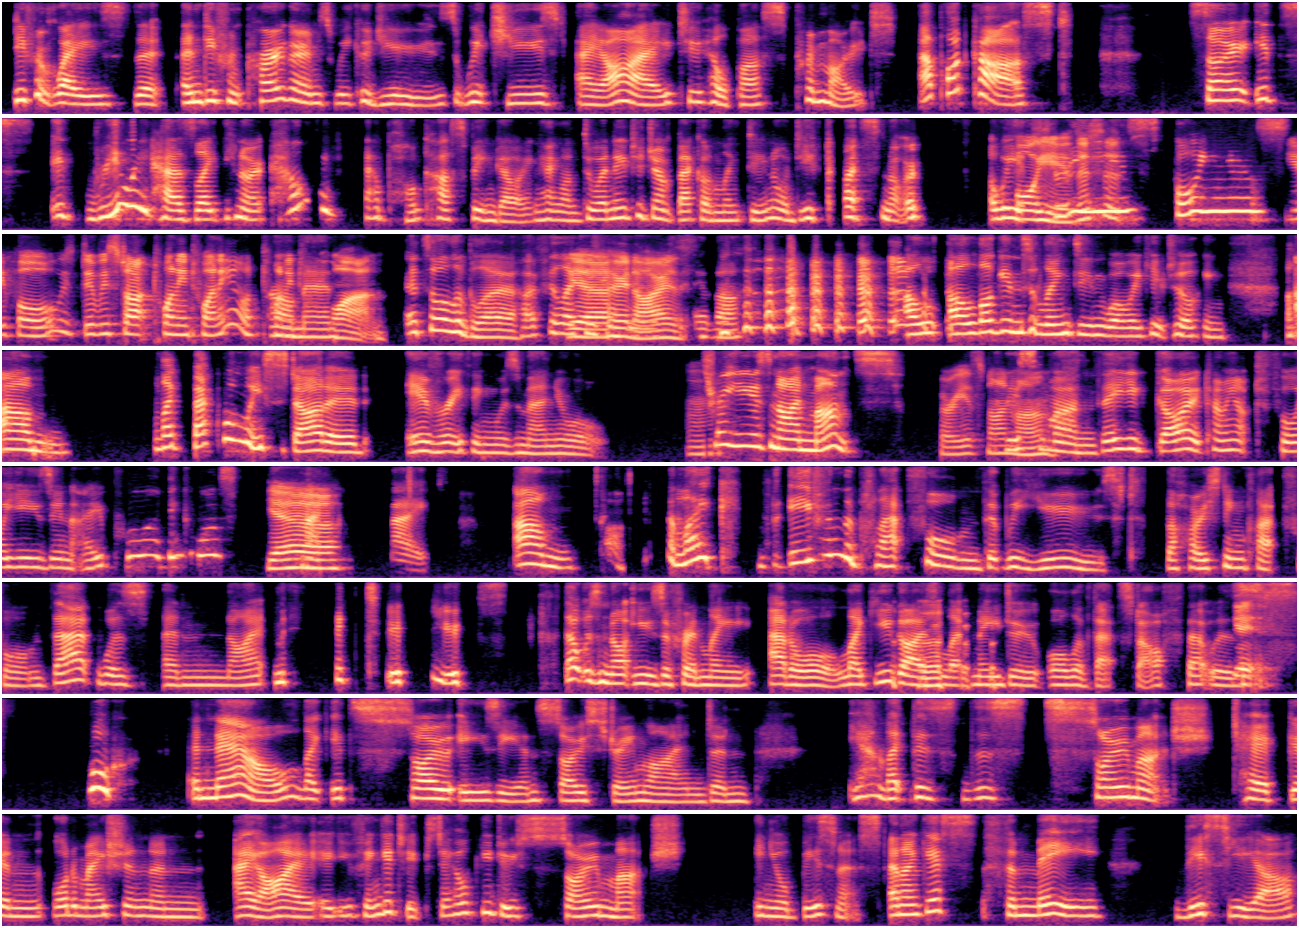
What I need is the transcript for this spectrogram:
different ways that and different programs we could use which used AI to help us promote our podcast. So it's it really has like, you know, how our podcast been going? Hang on, do I need to jump back on LinkedIn or do you guys know? We Four years. three This is-? Four years? Year four, did we start 2020 or Oh, 2021? It's all a blur. I feel like yeah, who knows? I'll I'll log into LinkedIn while we keep talking. Um, like back when we started, everything was manual. Mm. Three years, nine months. Three years, nine this months. one, there you go, coming up to four years in April, I think it was Yeah. May. Um, like even the platform that we used, the hosting platform, that was a nightmare to use. That was not user friendly at all. Like you guys let me do all of that stuff. That was Yes. Whew. And now, like, it's so easy and so streamlined, and yeah, like there's there's so much tech and automation and AI at your fingertips to help you do so much in your business. And I guess for me, this year,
